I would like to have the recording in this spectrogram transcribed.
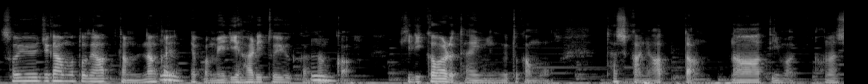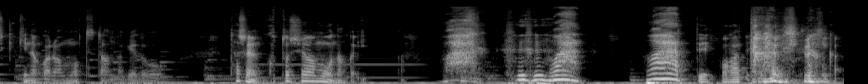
そういう時間も当然あったので、なんかうんやっぱメリハリというか、うんなんか切り替わるタイミングとかも確かにあったんなーって今話聞きながら思ってたんだけど、確かに今年はもうなんかい、わーわーわーって終わった感じ、なんか。ね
